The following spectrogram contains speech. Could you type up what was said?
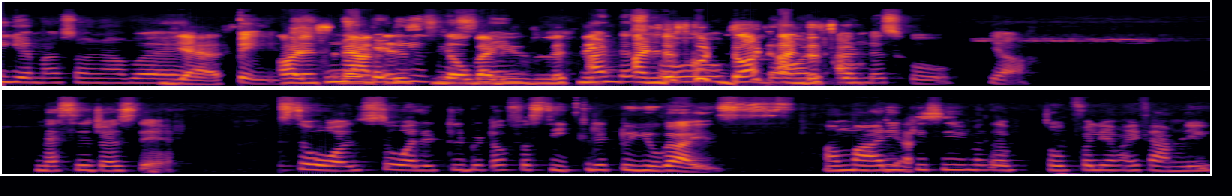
DM us on our Yes. page Our Instagram Nobody is nobody's listening. underscore, Underscore dot underscore. underscore yeah message So also a little bit of a secret to you guys हमारी Yes. किसी मतलब होपफुली हमारी फैमिली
